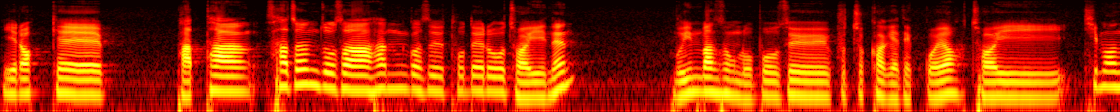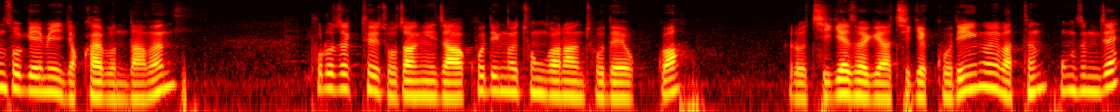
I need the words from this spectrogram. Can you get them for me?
이렇게 바탕 사전 조사한 것을 토대로 저희는 무인 반송 로봇을 구축하게 됐고요. 저희 팀원 소개 및 역할 분담은 프로젝트 조장이자 코딩을 총괄한 조대욱과 그리고 지게 설계와 지게 코딩을 맡은 홍승재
